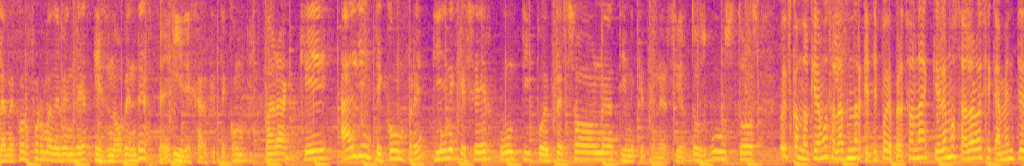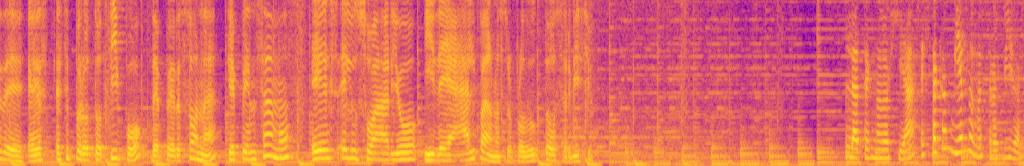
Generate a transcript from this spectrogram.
La mejor forma de vender es no vender y dejar que te compre. Para que alguien te compre, tiene que ser un tipo de persona, tiene que tener ciertos gustos. Pues cuando queremos hablar de un arquetipo de persona, queremos hablar básicamente de este prototipo de persona que pensamos es el usuario ideal para nuestro producto o servicio. La tecnología está cambiando nuestras vidas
